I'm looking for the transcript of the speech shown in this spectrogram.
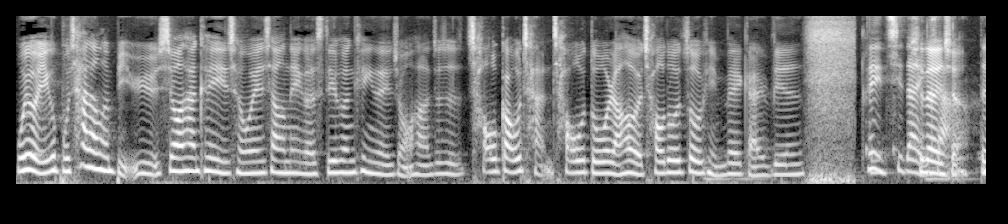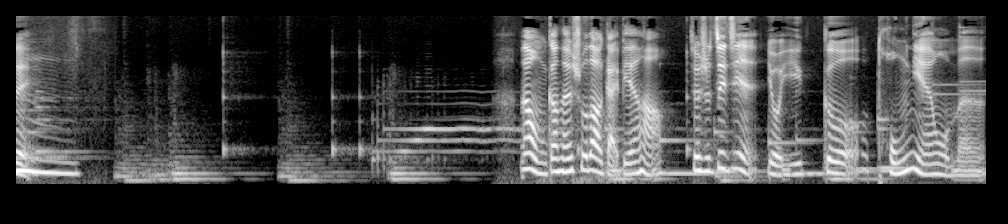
我有一个不恰当的比喻，希望他可以成为像那个 Stephen King 那种哈，就是超高产、超多，然后有超多作品被改编。可以期待一期待一下对，嗯那我们刚才说到改编哈，就是最近有一个童年我们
